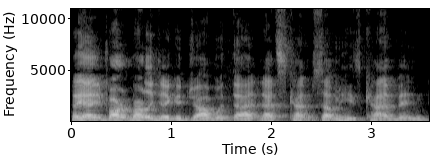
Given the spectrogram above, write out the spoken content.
No, yeah, Bart, Bartley did a good job with that. That's kind of something he's kind of been.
